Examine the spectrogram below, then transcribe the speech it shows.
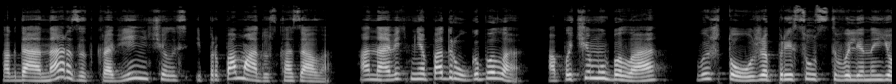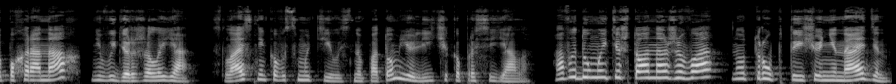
когда она разоткровенничалась и про помаду сказала. Она ведь мне подруга была. А почему была? Вы что, уже присутствовали на ее похоронах? Не выдержала я. Сластникова смутилась, но потом ее личико просияло. «А вы думаете, что она жива? Но труп-то еще не найден,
